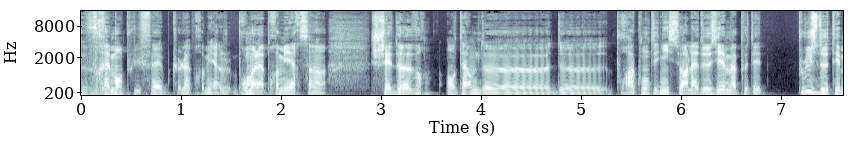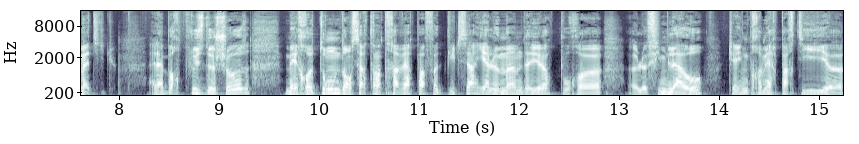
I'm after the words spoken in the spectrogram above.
vraiment plus faible que la première. Pour moi, la première, c'est un chef-d'œuvre en termes de, de, pour raconter une histoire. La deuxième a peut-être plus de thématiques, elle aborde plus de choses, mais retombe dans certains travers parfois de Pixar. Il y a le même d'ailleurs pour euh, le film Là-haut, qui a une première partie euh,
